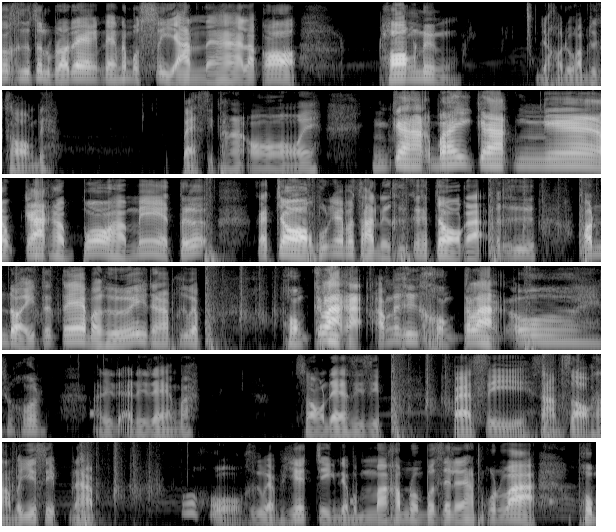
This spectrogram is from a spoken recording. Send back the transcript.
ก็คือสรุปแล้วแดงแดงทั้งหมดสี่อันนะฮะ แล้วก็ทองหนึ่งเดี๋ยวขอดูความถึกทองดิแปดสิบห้าอ้อเว้ยกากใบกากแงวกากหาพ่อหาแม่เตอะกระจอกพูดง่ายภาษาเหนือคือกระจอกอะคืออ่อนดอยแต้ๆแบบเฮ้ยนะครับ คือแบบ ของกลากอะเอาง่ายคือของกลากโอ้ยทุกคน อันนี้อันนี้แดงปะซองแดงสี่สิบแปดสี่สามสองสามร้อยี่สิบนะครับโอ้โหคือแบบเพี้ยจริงเดี๋ยวผมมาคำนวณเปอร์เซ็นต์เลยนะครับทุกคนว่าผม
